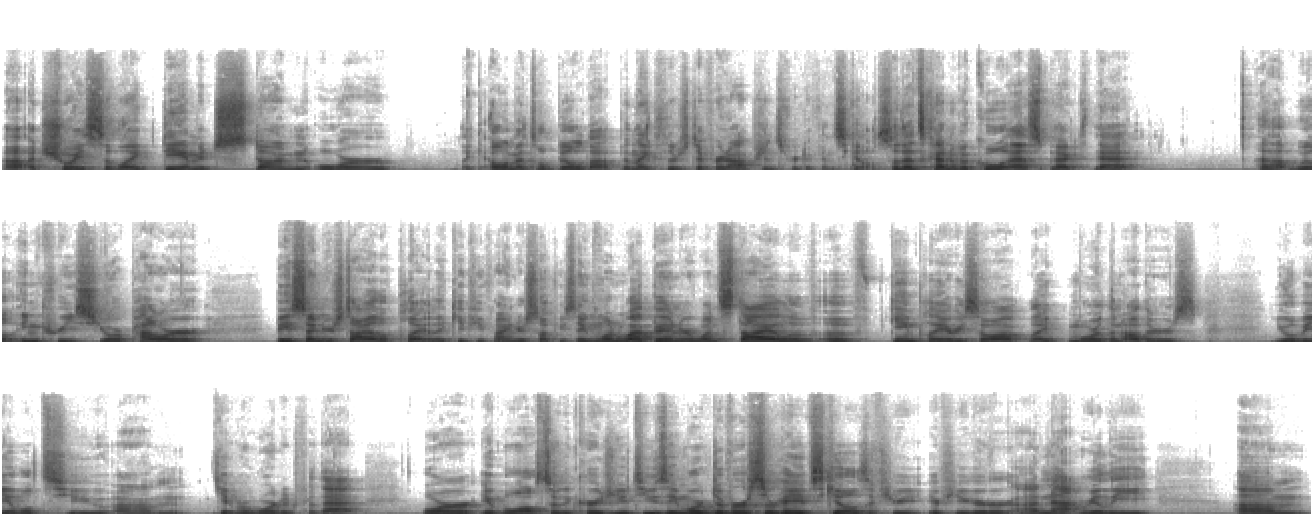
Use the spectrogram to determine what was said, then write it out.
uh, a choice of like damage, stun, or like elemental buildup, and like there's different options for different skills. So that's kind of a cool aspect that uh, will increase your power based on your style of play. Like if you find yourself using one weapon or one style of, of gameplay every so like more than others, you will be able to um, get rewarded for that. Or it will also encourage you to use a more diverse array of skills if you're if you're uh, not really um,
